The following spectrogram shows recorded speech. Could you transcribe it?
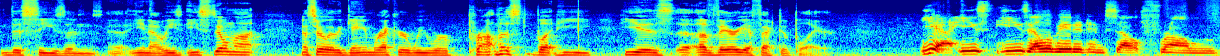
this season? Uh, you know, he's he's still not necessarily the game wrecker we were promised, but he he is a, a very effective player. Yeah, he's he's elevated himself from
